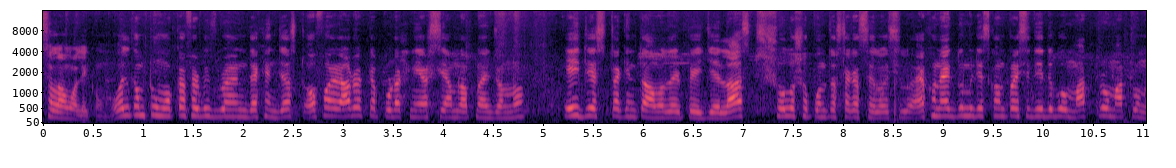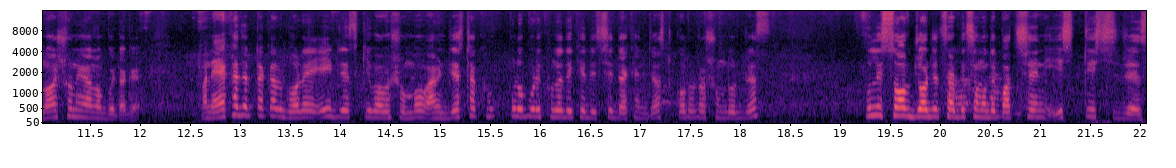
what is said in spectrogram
আসসালামু আলাইকুম। Welcome to Makka fabrics brand দেখেন জাস্ট অফার আরও একটা প্রোডাক্ট নিয়ে আসছি আমরা আপনার জন্য। এই ড্রেসটা কিন্তু আমাদের পেজে লাস্ট ষোলোশো পঞ্চাশ টাকা সেল হয়েছিল। এখন একদমই ডিসকাউন্ট প্রাইসে দিয়ে দেবো মাত্র মাত্র নয়শো নিরানব্বই টাকায় মানে এক হাজার টাকার ঘরে এই ড্রেস কীভাবে সম্ভব? আমি ড্রেসটা খুব পুরোপুরি খুলে দেখিয়ে দিচ্ছি। দেখেন জাস্ট কতটা সুন্দর ড্রেস ফুলি সফট জর্জেট ফ্যাব্রিক্সের মধ্যে পাচ্ছেন স্টিচ ড্রেস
